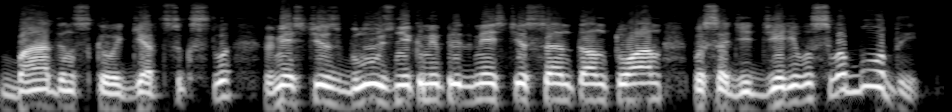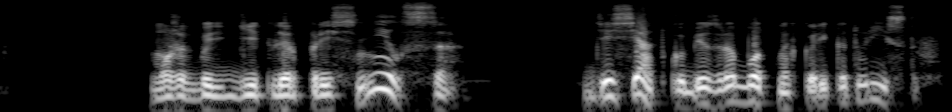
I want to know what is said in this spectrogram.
Баденского герцогства вместе с блузниками предместья Сент-Антуан посадить дерево свободы. Может быть, Гитлер приснился десятку безработных карикатуристов.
